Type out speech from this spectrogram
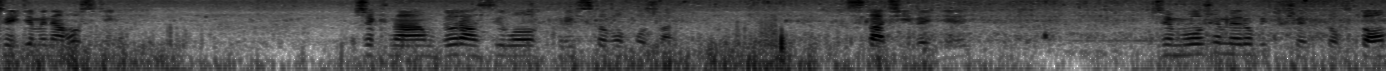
že ideme na hostinu že k nám dorazilo Kristovo pozvanie. Stačí vedieť, že môžeme robiť všetko v tom,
